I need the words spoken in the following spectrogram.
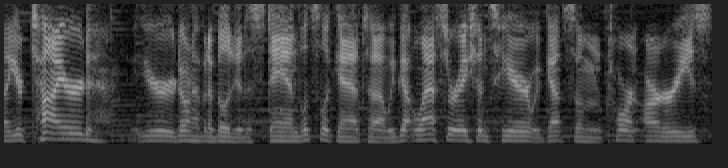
You're tired. You don't have an ability to stand. Let's look at. Uh, we've got lacerations here. We've got some torn arteries.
